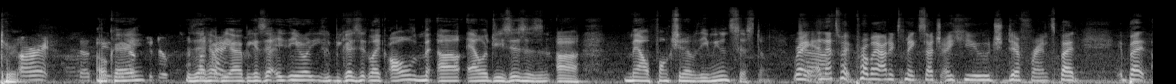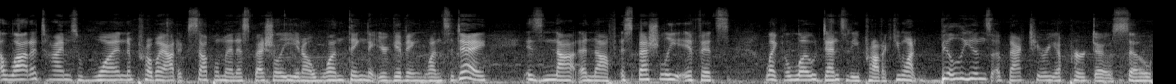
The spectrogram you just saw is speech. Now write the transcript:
Good. All right. That's Okay. to do. Does that help you out? Because uh, you know, because it, like all uh, allergies is is uh, malfunction of the immune system. Right, Yeah. and that's why probiotics make such a huge difference. But but a lot of times one probiotic supplement, especially, you know, one thing that you're giving once a day is not enough, especially if it's like a low density product. You want billions of bacteria per dose. So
